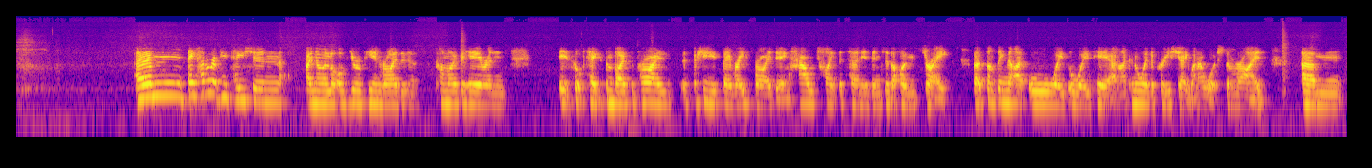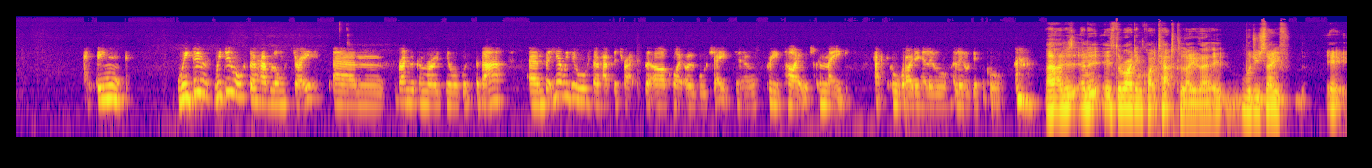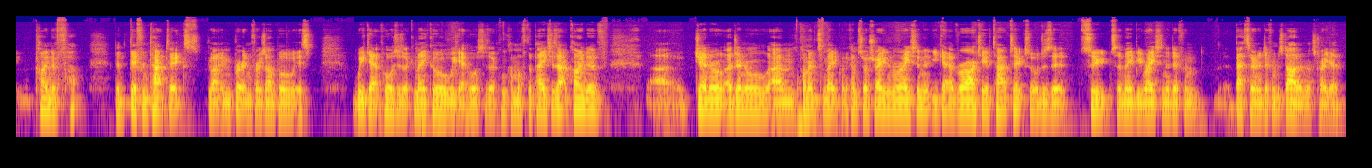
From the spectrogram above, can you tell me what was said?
Um, they have a reputation. I know a lot of European riders come over here and it sort of takes them by surprise, especially if they're race riding, how tight the turn is into the home straight. That's something that I always, always hear, and I can always appreciate when I watch them ride. Um, I think we do we do also have long straights. Um, Randwick and Rose Rosehill are good for that. Um, but yeah, we do also have the tracks that are quite oval shaped and pretty tight, which can make tactical riding a little a little difficult. uh, and is, and is the riding quite tactical over there? It, would you say it kind of the different tactics, like in Britain, for example, it's we get horses that can make all, we get horses that can come off the pace. Is that kind of uh, general a general um, comment to make when it comes to Australian racing? That you get a variety of tactics, or does it suit to maybe race in a different, better in a different style in Australia?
